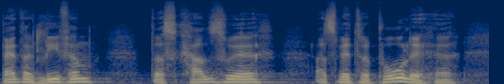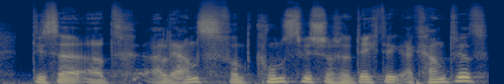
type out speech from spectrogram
Beitrag liefern dass Karlsruhe als Metropole ja, dieser Art Allianz von Kunst, Wissenschaft und Technik erkannt wird.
